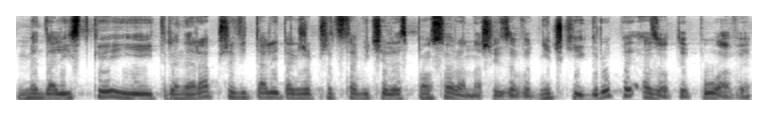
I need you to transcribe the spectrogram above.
Medalistkę i jej trenera przywitali także przedstawiciele sponsora naszej zawodniczki grupy Azoty Puławy.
